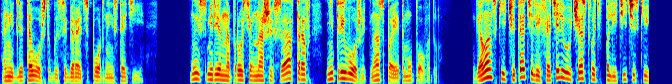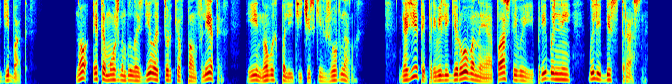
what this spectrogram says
а не для того, чтобы собирать спорные статьи, мы смиренно просим наших соавторов не тревожить нас по этому поводу. Голландские читатели хотели участвовать в политических дебатах. Но это можно было сделать только в памфлетах и новых политических журналах. Газеты, привилегированные, опасливые и прибыльные, были бесстрастны.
